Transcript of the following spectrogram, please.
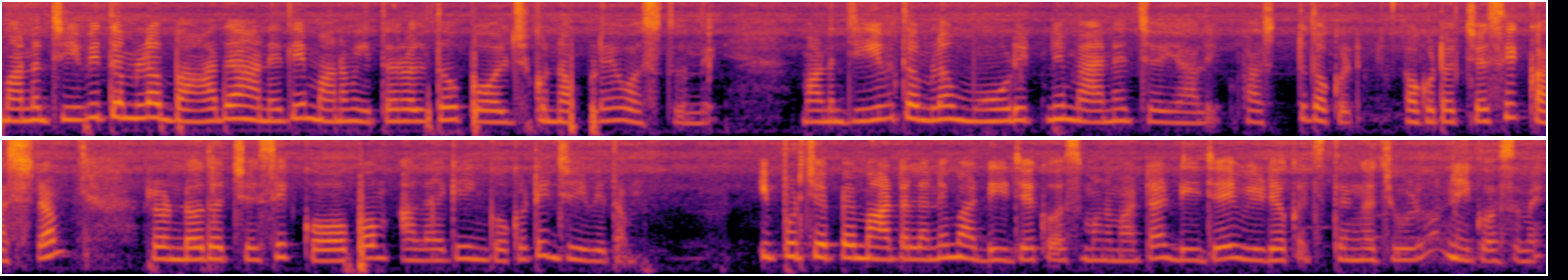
మన జీవితంలో బాధ అనేది మనం ఇతరులతో పోల్చుకున్నప్పుడే వస్తుంది. మన జీవితంలో మూడింటిని మేనేజ్ చేయాలి. ఫస్ట్ ఒకటి ఒకటి వచ్చేసి కష్టం రెండోది వచ్చేసి కోపం అలాగే ఇంకొకటి జీవితం. ఇప్పుడు చెప్పే మాటలన్నీ మా డీజే కోసం అనమాట డీజే వీడియో ఖచ్చితంగా చూడు నీకోసమే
